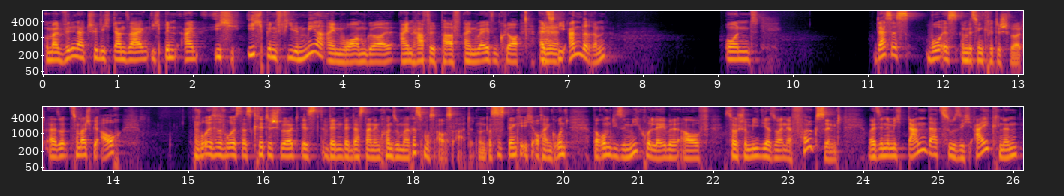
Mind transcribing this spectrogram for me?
Und man will natürlich dann sagen, ich bin ein, ich, ich bin viel mehr ein Warm Girl, ein Hufflepuff, ein Ravenclaw als äh. die anderen. Und das ist, wo es ein bisschen kritisch wird. Also zum Beispiel auch, wo ist es, wo es das kritisch wird, ist, wenn, wenn das dann in Konsumerismus ausartet. Und das ist, denke ich, auch ein Grund, warum diese Mikrolabel auf Social Media so ein Erfolg sind, weil sie nämlich dann dazu sich eignen,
